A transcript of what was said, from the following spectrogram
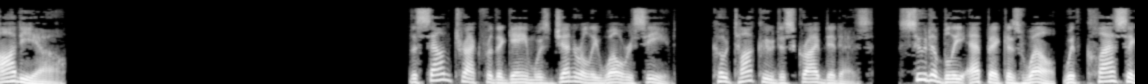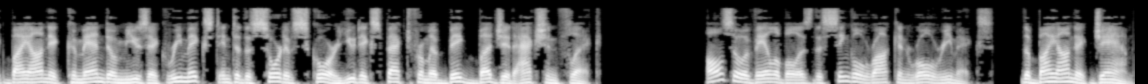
Audio The soundtrack for the game was generally well received. Kotaku described it as suitably epic as well, with classic Bionic Commando music remixed into the sort of score you'd expect from a big-budget action flick." Also available is the single rock and roll remix, "'The Bionic Jam'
